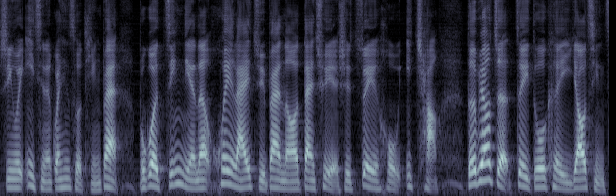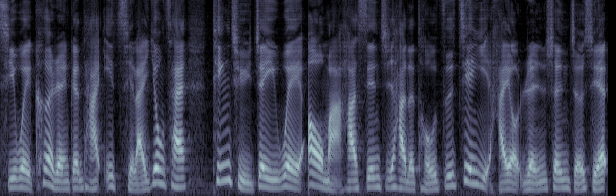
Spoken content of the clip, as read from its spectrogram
是因为疫情的关系所停办。不过今年呢，会来举办呢，但却也是最后一场。得标者最多可以邀请七位客人跟他一起来用餐，听取这一位奥马哈先知他的投资建议，还有人生哲学。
